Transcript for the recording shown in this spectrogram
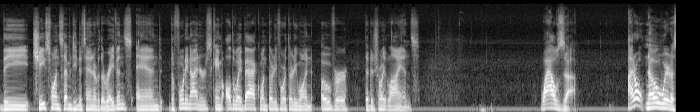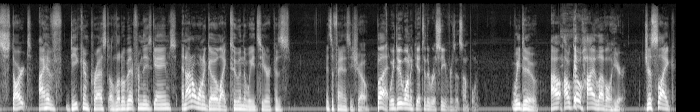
The Chiefs won 17 to 10 over the Ravens, and the 49ers came all the way back, won 34 31 over the Detroit Lions. Wowza. I don't know where to start. I have decompressed a little bit from these games, and I don't want to go like two in the weeds here because it's a fantasy show. But we do want to get to the receivers at some point. we do. I'll, I'll go high level here. Just like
